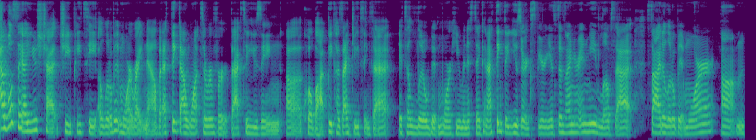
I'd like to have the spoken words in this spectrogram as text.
I will say I use Chat GPT a little bit more right now, but I think I want to revert back to using uh, Quillbot because I do think that it's a little bit more humanistic, and I think the user experience designer in me loves that side a little bit more. Um,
